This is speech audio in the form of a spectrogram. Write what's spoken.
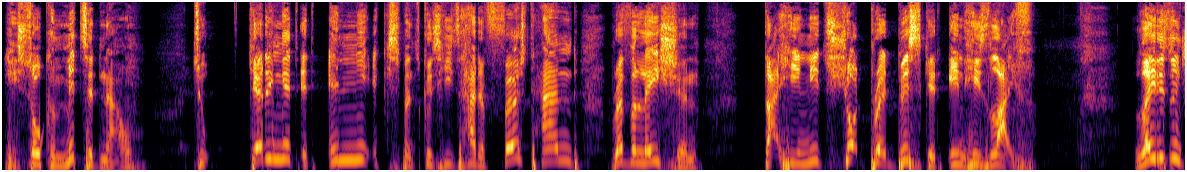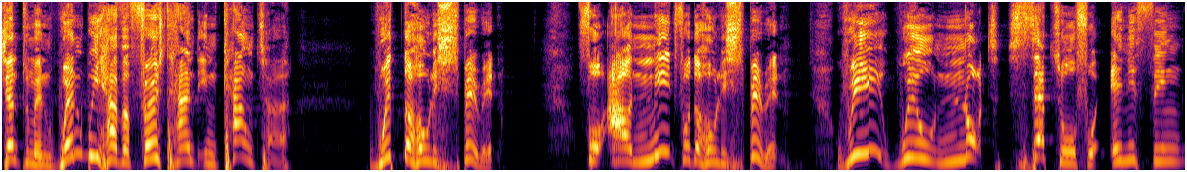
He's so committed now to getting it at any expense because he's had a first hand revelation that he needs shortbread biscuit in his life. Ladies and gentlemen, when we have a first hand encounter with the Holy Spirit, for our need for the Holy Spirit, we will not settle for anything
